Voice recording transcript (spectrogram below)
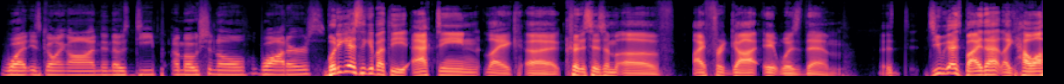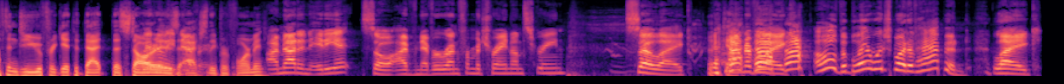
what is going on in those deep emotional waters. What do you guys think about the acting like uh, criticism of I forgot it was them? Uh, Do you guys buy that? Like, how often do you forget that that the star Literally is never. actually performing? I'm not an idiot, so I've never run from a train on screen. So like, I'm never like, oh, the Blair Witch might have happened. Like,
